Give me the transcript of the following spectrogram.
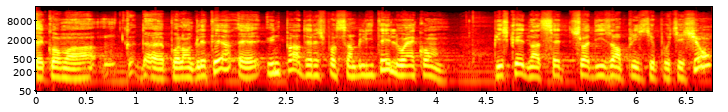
euh, pour l'Angleterre, euh, une part de responsabilité loin comme, puisque dans cette soi-disant prise de possession,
